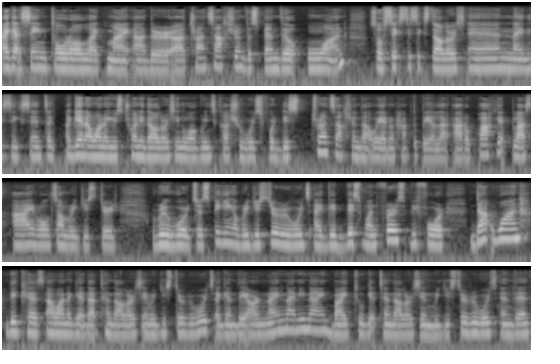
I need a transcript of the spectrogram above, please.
I got same total like my other uh, transaction, the spend deal one. So $66.96. Again, I want to use $20 in Walgreens cash rewards for this transaction. That way I don't have to pay a lot out of pocket. Plus I rolled some registered rewards. So speaking of registered rewards, I did this one first before that one because I want to get that $10 in registered rewards. Again, they are $9.99. Buy two, get $10 in registered rewards. And then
